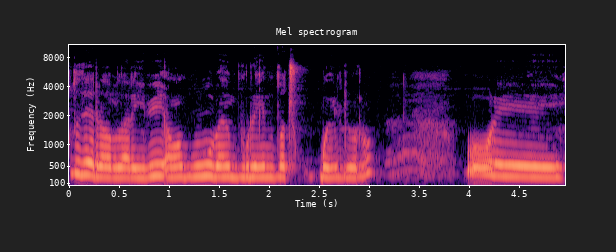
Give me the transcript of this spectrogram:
Bu da diğer arabalar gibi ama bu ben bu daha çok bayılıyorum. Oley.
